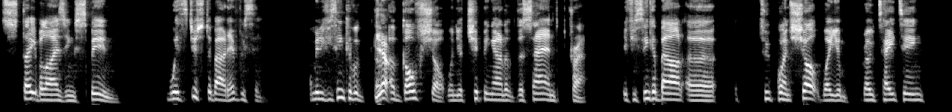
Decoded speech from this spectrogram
stabilizing spin with just about everything. I mean, if you think of a, Yeah. a, golf shot when you're chipping out of the sand trap, if you think about a two point shot where you're rotating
